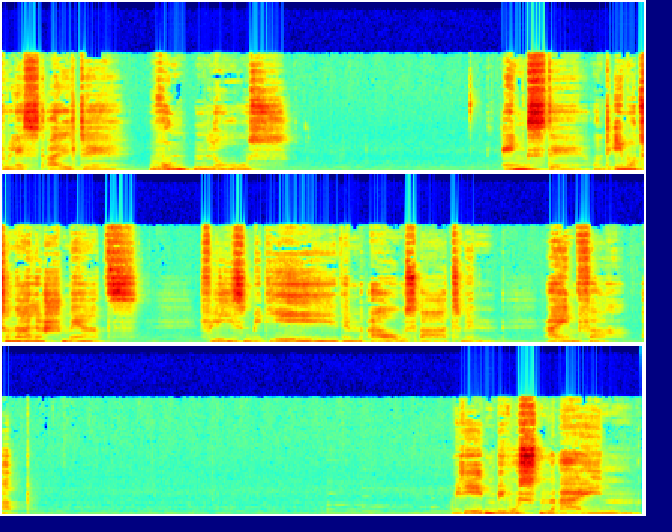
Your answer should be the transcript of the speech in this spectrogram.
Du lässt alte Wunden los. Ängste und emotionaler Schmerz fließen mit jedem Ausatmen einfach ab. Mit jedem bewussten Ein-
